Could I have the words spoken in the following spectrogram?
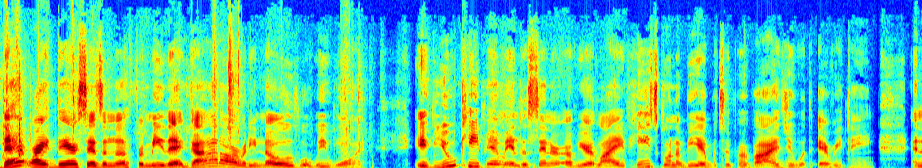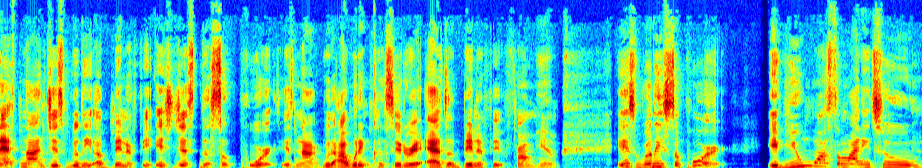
that right there says enough for me that God already knows what we want. If you keep him in the center of your life, he's going to be able to provide you with everything. And that's not just really a benefit, it's just the support. It's not, I wouldn't consider it as a benefit from him. It's really support. If you want somebody to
